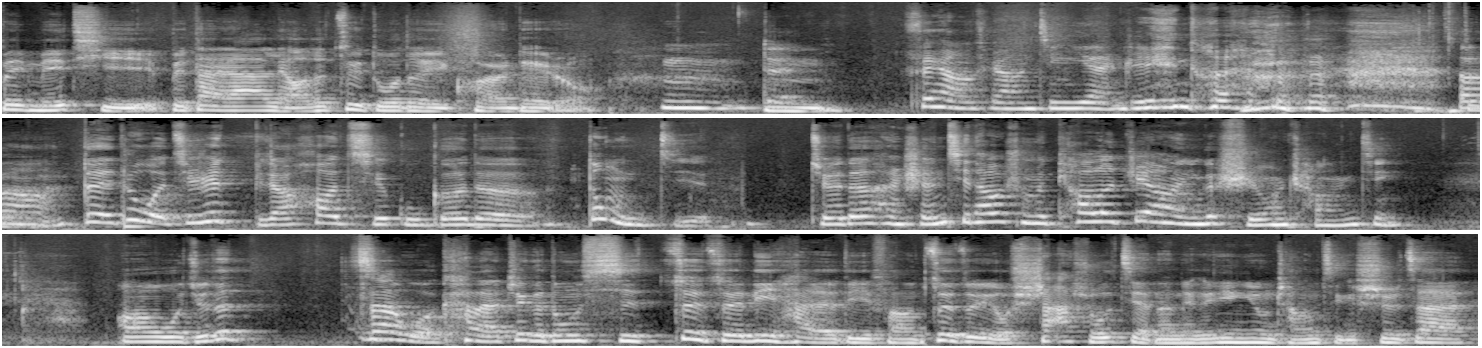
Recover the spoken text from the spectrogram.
被媒体被大家聊的最多的一块内容。嗯，对，非常非常惊艳这一段。嗯，对，就我其实比较好奇谷歌的动机，觉得很神奇，他为什么挑了这样一个使用场景？啊，我觉得在我看来，这个东西最最厉害的地方，最最有杀手锏的那个应用场景是在。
